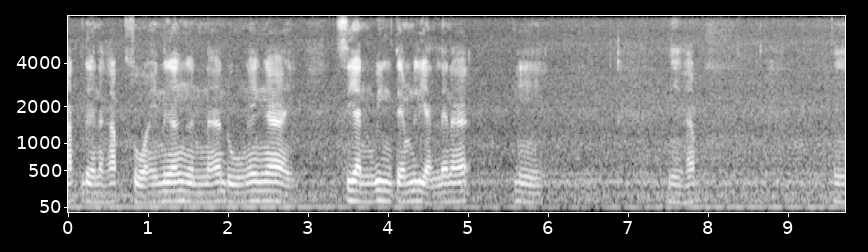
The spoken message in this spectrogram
ัดๆเลยนะครับ สวยเนื้อเงินนะ ดูง่ายๆเซียนวิ่งเต็มเหรียญเลยนะฮะนี่ นี่ครับนี่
